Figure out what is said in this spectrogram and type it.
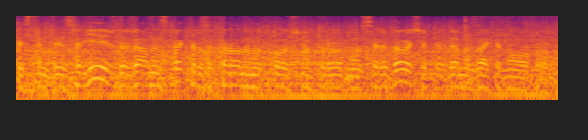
Костянтин Сергійович, державний інспектор з охорони навколишнього природного середовища Південно-Західного округу.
